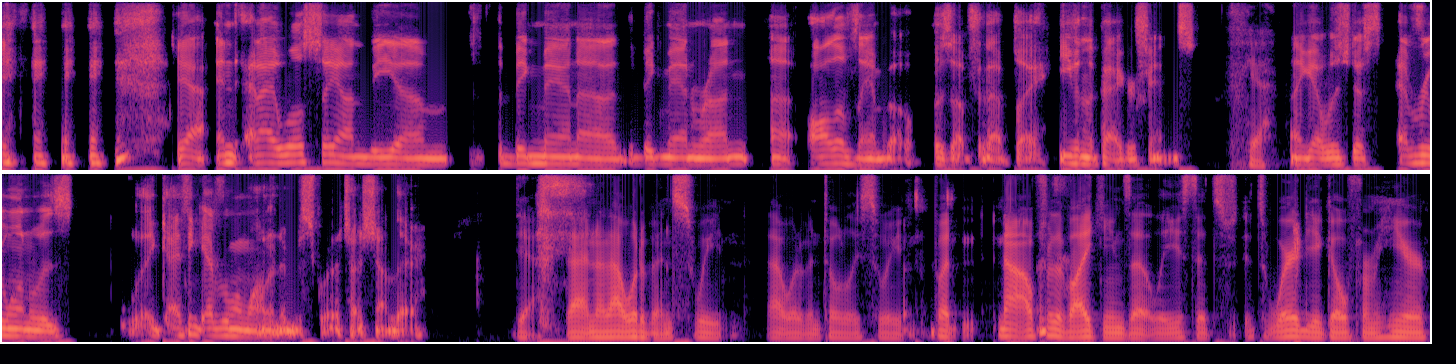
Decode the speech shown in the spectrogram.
yeah, and and I will say on the um the big man uh the big man run, uh, all of Lambeau was up for that play, even the Packer fans. Yeah, like it was just everyone was like I think everyone wanted him to score a touchdown there. Yeah, that no, that would have been sweet. That would have been totally sweet. But now for the Vikings, at least, it's it's where do you go from here?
